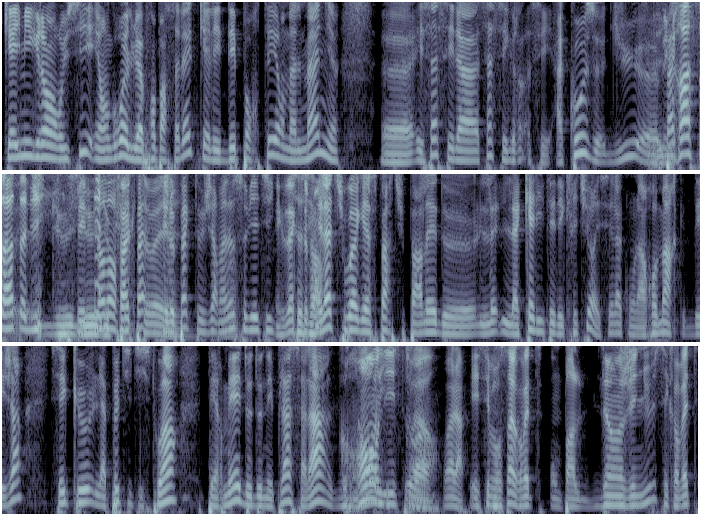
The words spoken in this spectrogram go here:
qui a immigré en Russie, et en gros, elle lui apprend par sa lettre qu'elle est déportée en Allemagne. Euh, et ça, c'est la, ça, c'est, gra- c'est à cause du. euh, C'est pacte- grâce à, t'as dit. Du, c'est- du- non, non, c'est, pacte, pas- ouais. c'est le pacte germano-soviétique. Exactement. Et là, tu vois, Gaspard, tu parlais de la, la qualité d'écriture, et c'est là qu'on la remarque déjà, c'est que la petite histoire permet de donner place à la grande, Grande histoire. histoire. Voilà. Et c'est pour ça qu'en fait, on parle d'ingénieux, c'est qu'en fait,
